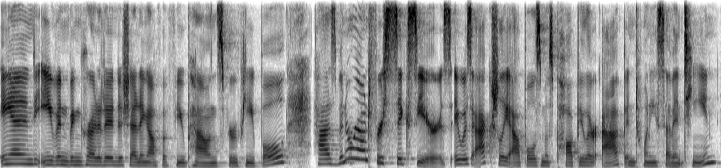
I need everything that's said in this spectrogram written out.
and even been credited to shedding off a few pounds for people, has been around for six years. It was actually Apple's most popular app in 2017,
